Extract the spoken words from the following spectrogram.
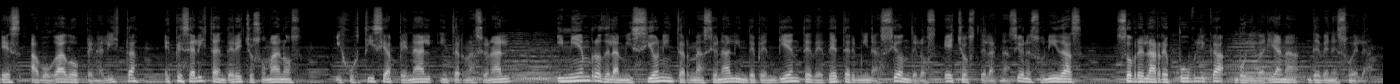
es abogado penalista, especialista en derechos humanos y justicia penal internacional y miembro de la Misión Internacional Independiente de Determinación de los Hechos de las Naciones Unidas sobre la República Bolivariana de Venezuela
